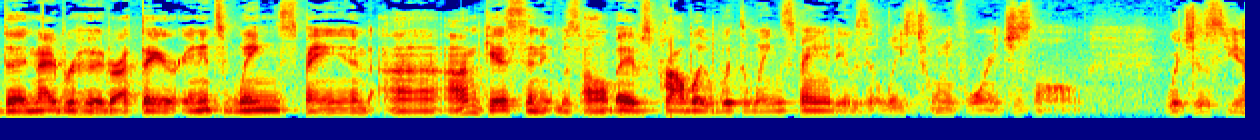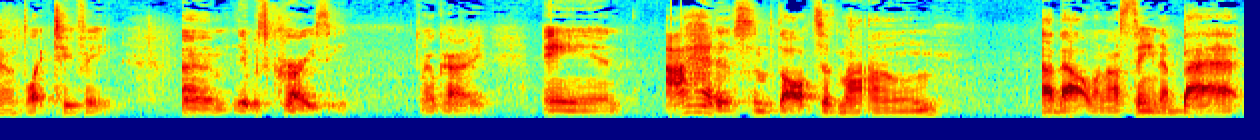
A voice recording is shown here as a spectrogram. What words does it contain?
the neighborhood right there. And its wingspan, uh, I'm guessing it was all it was probably with the wingspan, it was at least 24 inches long, which is, you know, like two feet. Um, it was crazy. Okay. And I had some thoughts of my own about when I seen a bat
